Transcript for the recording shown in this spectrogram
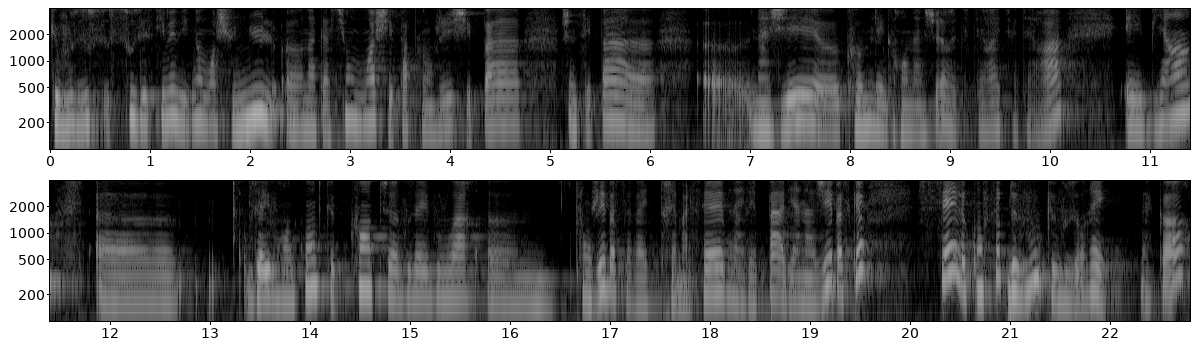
que vous sous-estimez vous dites non moi je suis nulle en natation moi je sais pas plonger je sais pas je ne sais pas nager comme les grands nageurs etc etc eh bien vous allez vous rendre compte que quand vous allez vouloir plonger, bah, ça va être très mal fait, vous n'arriverez pas à bien nager parce que c'est le concept de vous que vous aurez. D'accord?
